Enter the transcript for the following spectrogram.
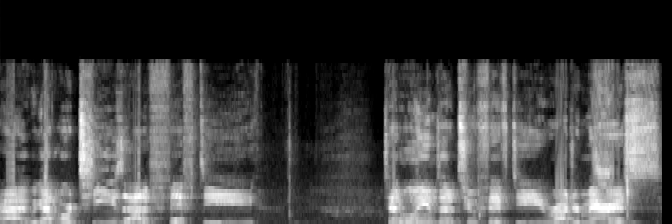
All right, we got Ortiz out of 50. Ted Williams out of 250. Roger Maris,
